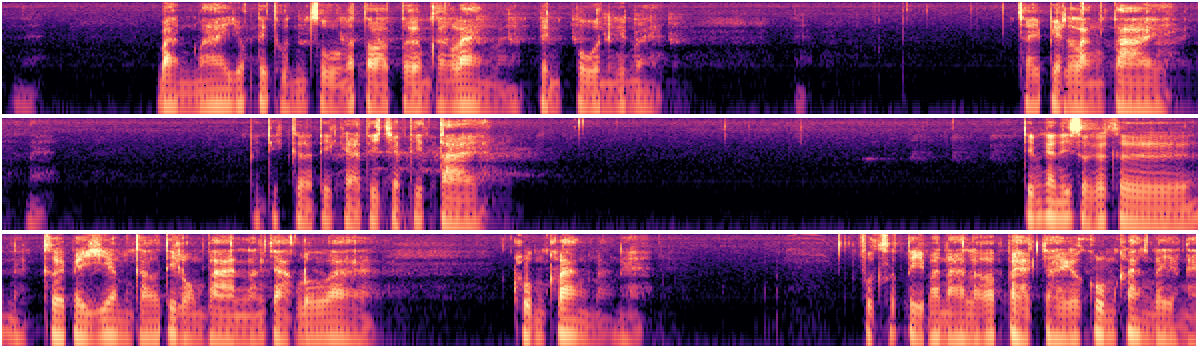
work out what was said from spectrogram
ๆบ้านไม้ยกได้ถุนสูงก็ต่อเติมข้างล่างเป็นปูนขึ้นมา ใช้เป็นหลังตาย เป็นที่เกิดที่แก่ที่เจ็บที่ตายที่สำคัญที่สุดก็คือเคยไปเยี่ยมเขาที่โรงพยาบาลหลังจากรู้ว่าคลุ้มคลั่งนะฝึกสติมานานแล้วก็แปลกใจก็คลุ้มคลั่งได้ยังไง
